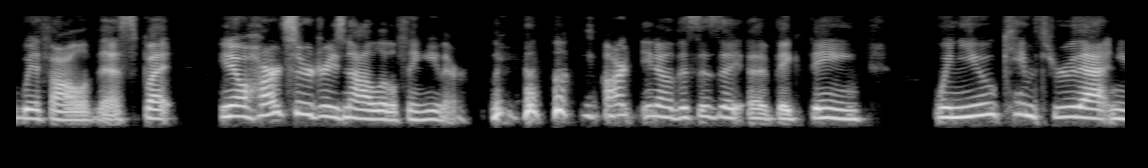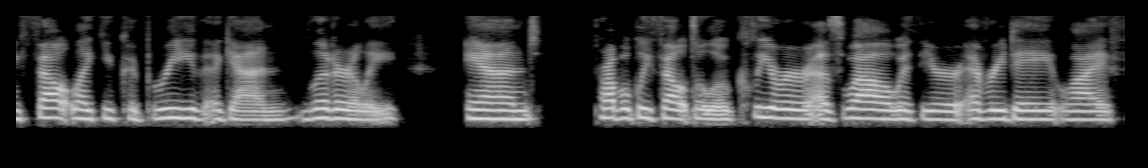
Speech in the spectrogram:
with all of this, but you know, heart surgery is not a little thing either. heart, you know, this is a, a big thing. When you came through that and you felt like you could breathe again, literally, and probably felt a little clearer as well with your everyday life.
